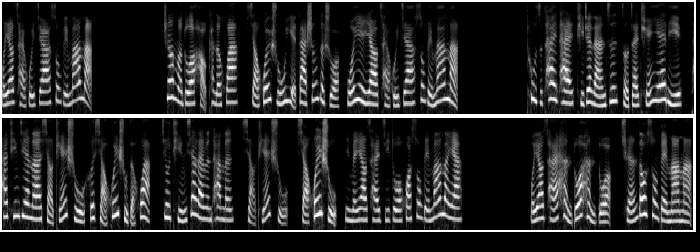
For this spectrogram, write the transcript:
我要采回家送给妈妈。”这么多好看的花，小灰鼠也大声地说：“我也要采回家送给妈妈。”兔子太太提着篮子走在田野里，她听见了小田鼠和小灰鼠的话，就停下来问他们：“小田鼠、小灰鼠，你们要采几朵花送给妈妈呀？”我要采很多很多，全都送给妈妈。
